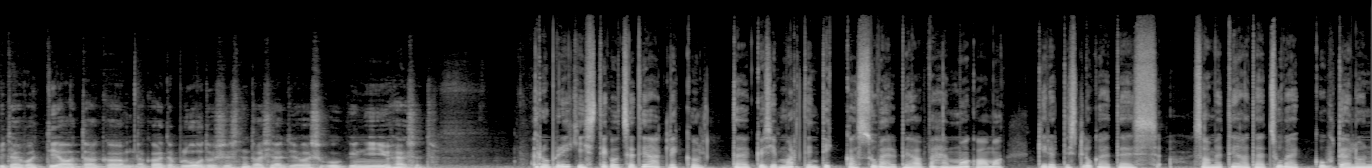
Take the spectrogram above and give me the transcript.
pidevalt teada, aga, aga tähendab looduses need asjad ei ole sugugi nii ühesed. rubriigis Tegutse teadlikult küsib Martin Tikk, kas suvel peab vähem magama kirjutist lugedes saame teada, et suvekuudel on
